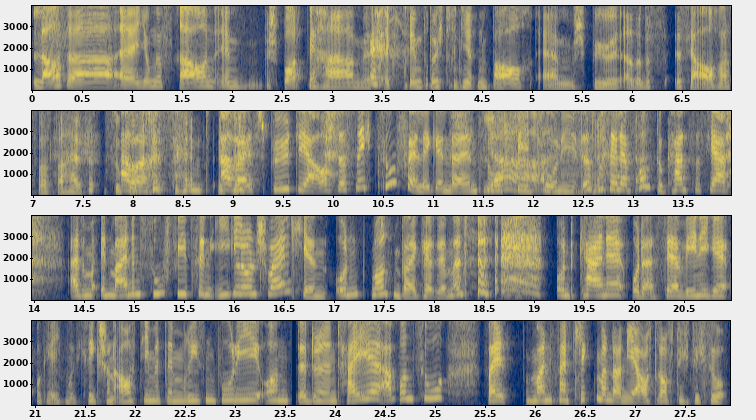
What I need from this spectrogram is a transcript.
lauter äh, junge Frauen im Sport-BH mit extrem durchtrainiertem Bauch ähm, spült. Also das ist ja auch was, was da halt super Aber- präsent ist. Aber es spült dir auch das nicht zufällig in deinen Suchfeed, Ja. Toni. Das ist ja der Punkt. Du kannst es ja, also in meinem Suchfeed sind Igel und Schweinchen und Mountainbikerinnen. Und keine oder sehr wenige, okay, ich krieg schon auch die mit dem Riesenbooty und der dünnen Taille ab und zu, weil manchmal klickt man dann ja auch drauf, denkt sich so,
